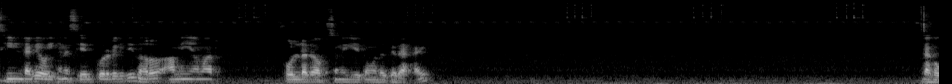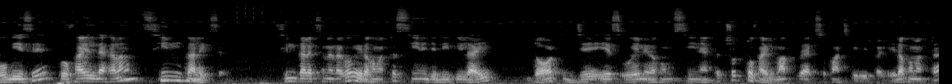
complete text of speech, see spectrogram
সিনটাকে ওইখানে সেভ করে রেখেছি। ধরো আমি আমার ফোল্ডারের অপশানে গিয়ে তোমাদেরকে দেখাই। দেখো ওবিএসে প্রোফাইল দেখালাম সিন কালেকশন সিন কালেকশনে দেখো এরকম একটা সিন যে BP live dot J S O N এরকম সিন একটা ছোট্ট ফাইল মাত্র একশো পাঁচ কেবির ফাইল এরকম একটা,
